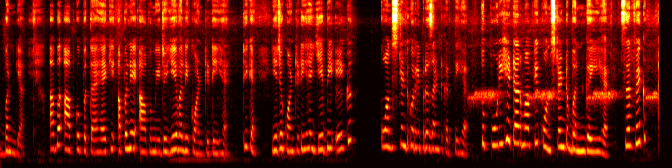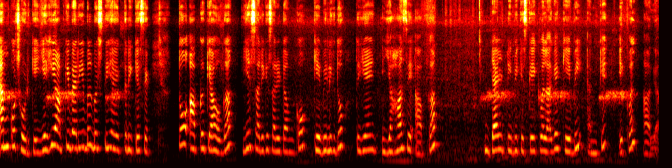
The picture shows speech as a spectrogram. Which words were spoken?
बन गया। अब आपको पता है कि अपने आप में जो ये वाली क्वांटिटी है, ठीक है? ये जो क्वांटिटी है, ये भी एक कांस्टेंट को रिप्रेजेंट करती है। तो पूरी ही टर्म आपकी कांस्टेंट बन गई है। सिर्फ़ एक एम को छोड़ के, यही आपकी वेरिएबल बचती है एक तरीके से। तो आपका क्या होगा? ये सारी के सारी टर्म को के भी लिख दो। तो ये यहाँ से आपका डेल टी बी किसके इक्वल आ गया? के बी एम के इक्वल आ गया।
